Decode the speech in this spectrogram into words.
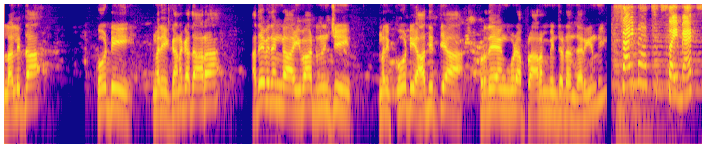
లలిత కోటి మరి కనకదార అదేవిధంగా ఇవాటి నుంచి మరి కోటి ఆదిత్య హృదయం కూడా ప్రారంభించడం జరిగింది. సైమాక్స్ సైమాక్స్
